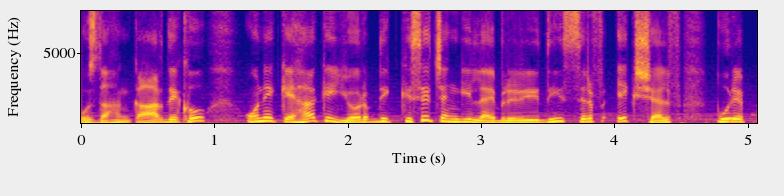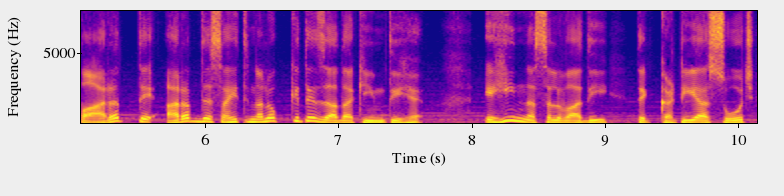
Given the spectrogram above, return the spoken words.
ਉਸ ਦਾ ਹੰਕਾਰ ਦੇਖੋ, ਉਹਨੇ ਕਿਹਾ ਕਿ ਯੂਰਪ ਦੀ ਕਿਸੇ ਚੰਗੀ ਲਾਇਬ੍ਰੇਰੀ ਦੀ ਸਿਰਫ ਇੱਕ ਸ਼ੈਲਫ ਪੂਰੇ ਭਾਰਤ ਤੇ ਅਰਬ ਦੇ ਸਾਹਿਤ ਨਾਲੋਂ ਕਿਤੇ ਜ਼ਿਆਦਾ ਕੀਮਤੀ ਹੈ। ਇਹੀ ਨਸਲਵਾਦੀ ਤੇ ਘਟੀਆ ਸੋਚ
